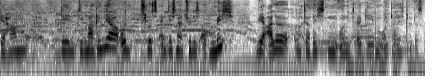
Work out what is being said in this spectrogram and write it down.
Wir haben äh, den, die Maria und schlussendlich natürlich auch mich. Wir alle unterrichten und äh, geben Unterricht im Dance.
